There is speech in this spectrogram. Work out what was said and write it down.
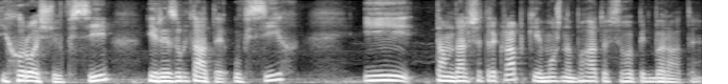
і хороші всі, і результати у всіх. І там далі три крапки, і можна багато всього підбирати.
